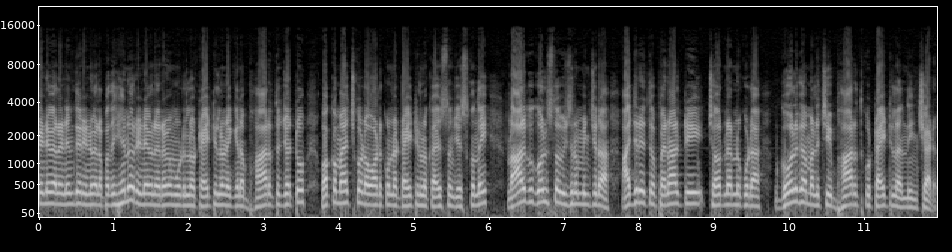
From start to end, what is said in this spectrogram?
రెండు వేల ఎనిమిది రెండు వేల పదిహేను రెండు వేల ఇరవై మూడులో టైటిల్ నెగ్గిన భారత జట్టు ఒక్క మ్యాచ్ కూడా వాడకుండా టైటిల్ను కైవసం చేసుకుంది. నాలుగు గోల్స్తో విజృంభించిన అజరీతో పెనాల్టీ చౌర్నర్ను కూడా గోల్గా మలిచి భారత్కు టైటిల్ అందించాడు.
